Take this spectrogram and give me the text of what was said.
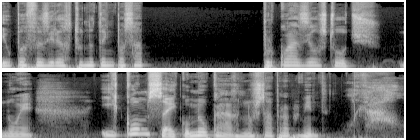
eu para fazer a rotunda tenho que passar por quase eles todos, não é? E como sei que o meu carro não está propriamente legal,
